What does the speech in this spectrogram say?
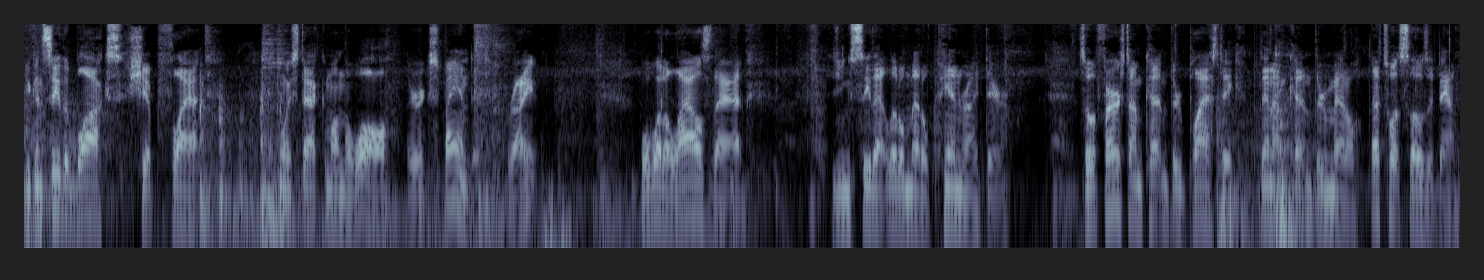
You can see the blocks ship flat. When we stack them on the wall, they're expanded, right? Well, what allows that, you can see that little metal pin right there. So at first I'm cutting through plastic, but then I'm cutting through metal. That's what slows it down.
